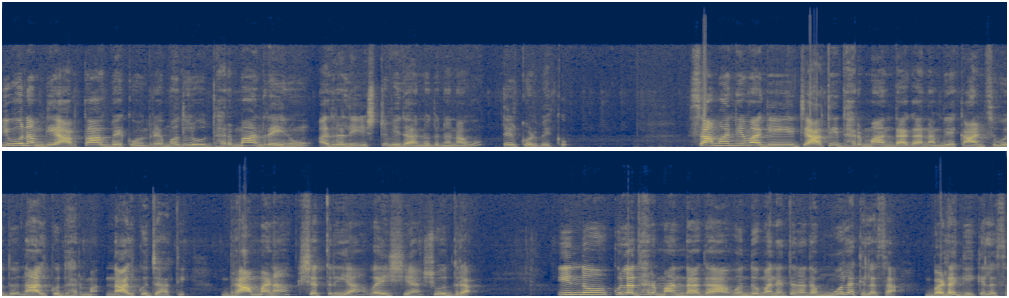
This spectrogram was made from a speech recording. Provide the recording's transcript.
ಇವು ನಮಗೆ ಅರ್ಥ ಆಗಬೇಕು ಅಂದರೆ ಮೊದಲು ಧರ್ಮ ಅಂದರೆ ಏನು, ಅದರಲ್ಲಿ ಎಷ್ಟು ವಿಧ ಅನ್ನೋದನ್ನು ನಾವು ತಿಳ್ಕೊಳ್ಬೇಕು. ಸಾಮಾನ್ಯವಾಗಿ ಜಾತಿ ಧರ್ಮ ಅಂದಾಗ ನಮಗೆ ಕಾಣಿಸುವುದು ನಾಲ್ಕು ಧರ್ಮ, ನಾಲ್ಕು ಜಾತಿ. ಬ್ರಾಹ್ಮಣ, ಕ್ಷತ್ರಿಯ, ವೈಶ್ಯ, ಶೂದ್ರ. ಇನ್ನು ಕುಲಧರ್ಮ ಅಂದಾಗ ಒಂದು ಮನೆತನದ ಮೂಲ ಕೆಲಸ, ಬಡಗಿ ಕೆಲಸ,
